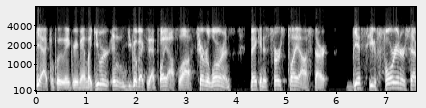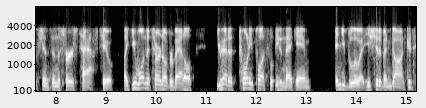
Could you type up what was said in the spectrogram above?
Yeah, I completely agree, man. Like you were, and you go back to that playoff loss. Trevor Lawrence making his first playoff start gifts you four interceptions in the first half too. Like you won the turnover battle, you had a twenty plus lead in that game, and you blew it. He should have been gone because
